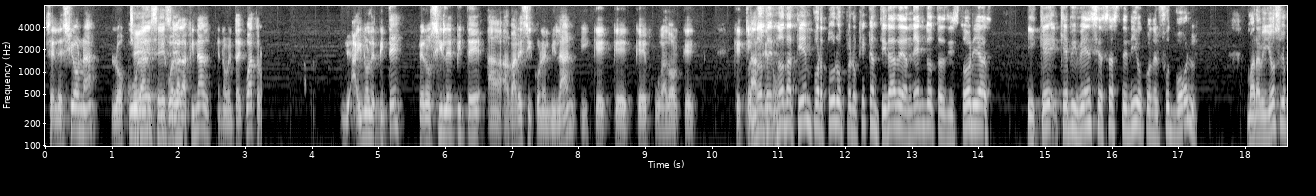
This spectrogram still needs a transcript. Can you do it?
se lesiona, lo curan y juega la final en 94? Ahí no le pité, pero sí le pité a, a Varesi con el Milán y qué, qué, qué jugador, qué, no, da tiempo, Arturo, pero qué cantidad de anécdotas, de historias y qué, qué vivencias has tenido con el fútbol. Maravilloso.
